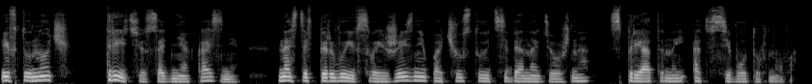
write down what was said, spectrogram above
И в ту ночь, третью со дня казни, Настя впервые в своей жизни почувствует себя надежно, спрятанной от всего дурного.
